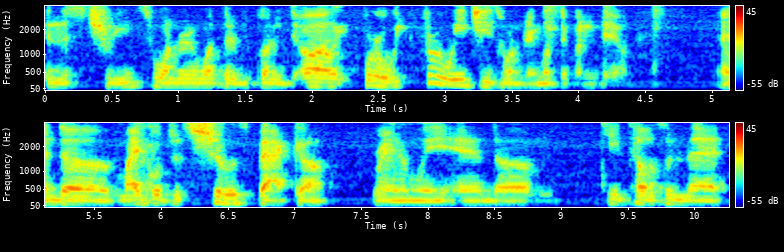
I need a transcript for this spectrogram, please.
in the streets wondering what they're going to do. Oh, Furuichi's wondering what they're going to do. And uh, Michael just shows back up randomly, and um, he tells him that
